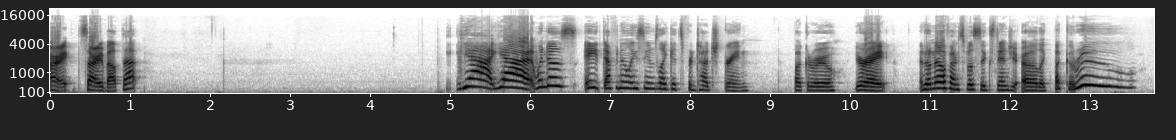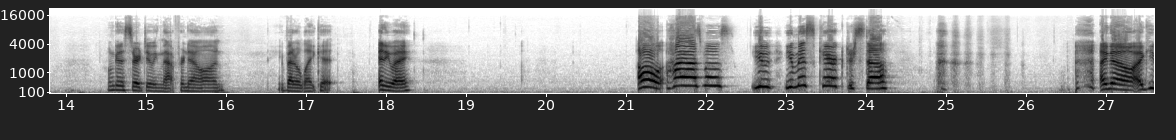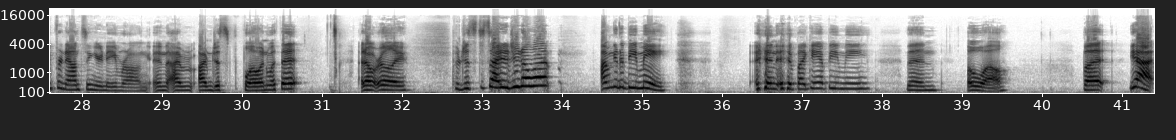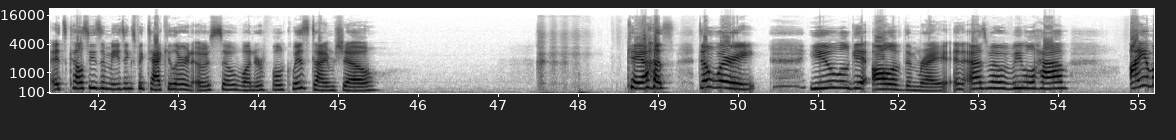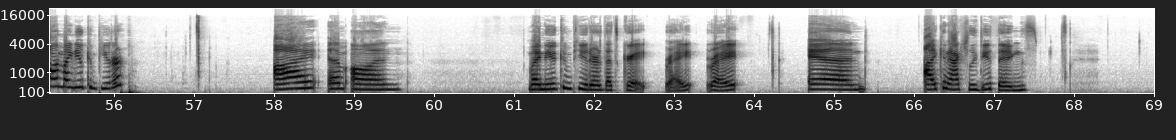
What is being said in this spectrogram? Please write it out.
Alright, sorry about that. Yeah, yeah, Windows 8 definitely seems like it's for touchscreen. Buckaroo, you're right. I don't know if I'm supposed to extend your oh like buckaroo. I'm gonna start doing that from now on. You better like it. Anyway. Oh, hi Osmos! You you miss character stuff. I know, I keep pronouncing your name wrong and I'm I'm just flowing with it. I don't really I've just decided, you know what? I'm gonna be me. And if I can't be me, then oh well. But yeah, it's Kelsey's amazing, spectacular, and oh so wonderful quiz time show. Chaos, don't worry. You will get all of them right. And Asmo, we will have. I am on my new computer. I am on my new computer. That's great, right? Right? And I can actually do things.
